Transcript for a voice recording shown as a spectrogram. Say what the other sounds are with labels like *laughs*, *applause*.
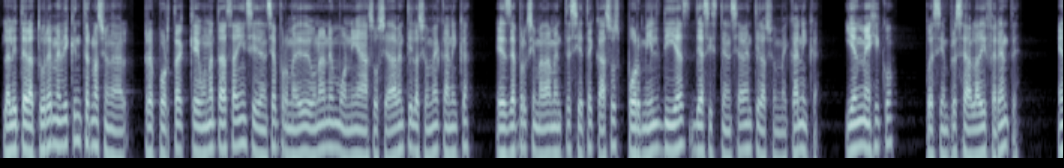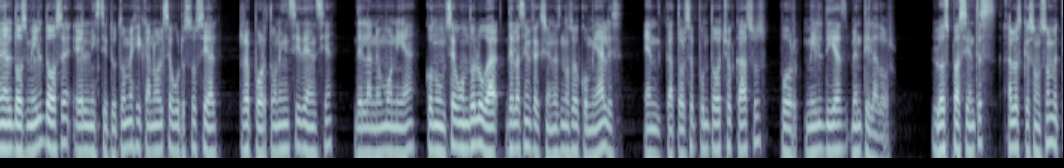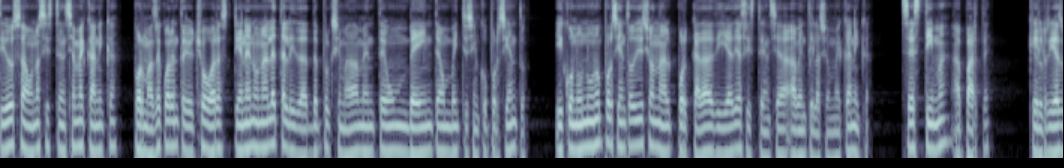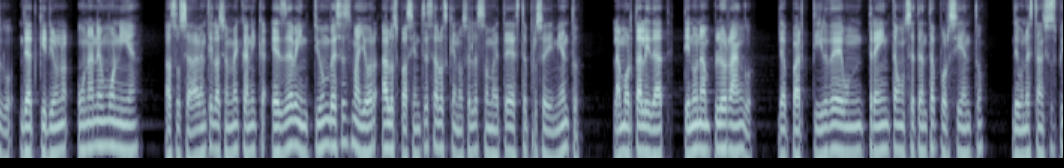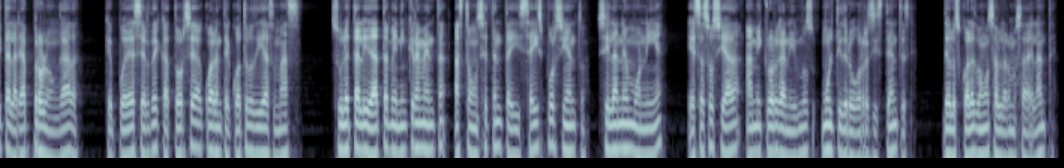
La literatura médica internacional reporta que una tasa de incidencia por medio de una neumonía asociada a ventilación mecánica es de aproximadamente 7 casos por mil días de asistencia a ventilación mecánica, y en México, pues siempre se habla diferente. En el 2012, el Instituto Mexicano del Seguro Social reporta una incidencia de la neumonía con un segundo lugar de las infecciones nosocomiales, en 14.8 casos por mil días ventilador. Los pacientes a los que son sometidos a una asistencia mecánica por más de 48 horas tienen una letalidad de aproximadamente un 20 a un 25% y con un 1% adicional por cada día de asistencia a ventilación mecánica. Se estima, aparte, que el riesgo de adquirir una, neumonía asociada a ventilación mecánica es de 21 veces mayor a los pacientes a los que no se les somete este procedimiento. La mortalidad tiene un amplio rango, de a partir de un 30 a un 70% de una estancia hospitalaria prolongada, que puede ser de 14 a 44 días más. Su letalidad también incrementa hasta un 76% si la neumonía es asociada a microorganismos multidrogoresistentes, de los cuales vamos a hablar más adelante.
